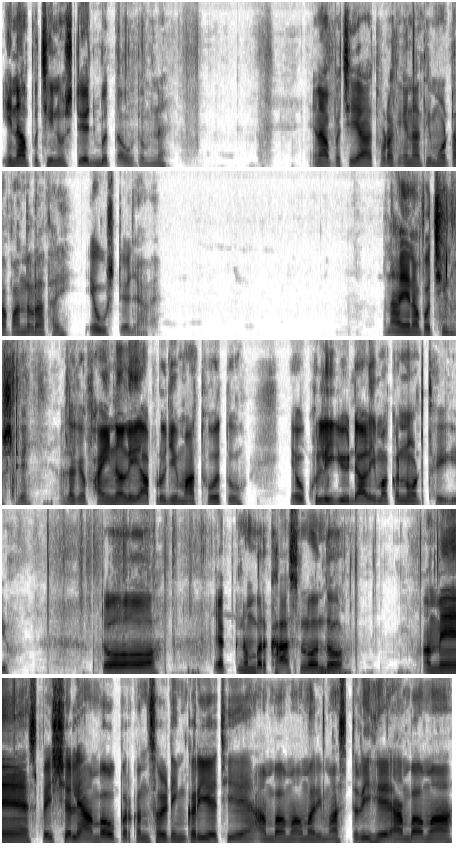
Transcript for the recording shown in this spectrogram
એના પછીનું સ્ટેજ બતાવું તમને. એના પછી આ થોડાક એનાથી મોટા પાંદડા થાય, એવું સ્ટેજ આવે. અને આ એના પછીનું સ્ટેજ. એટલે કે ફાઇનલી આપણું જે માથું હતું, એવું ખુલી ગયું ડાળીમાં કન્વર્ટ થઈ ગયું. તો એક નંબર ખાસ નોંધો અમે સ્પેશિયલી આંબા ઉપર કન્સલ્ટિંગ કરીએ છીએ. આંબામાં અમારી માસ્ટરી છે. આંબામાં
